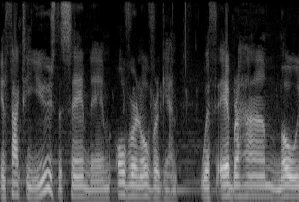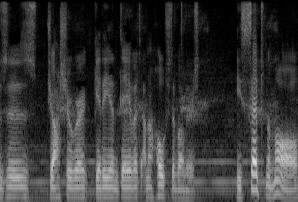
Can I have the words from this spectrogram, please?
In fact, he used the same name over and over again with Abraham, Moses, Joshua, Gideon, David, and a host of others. He said to them all,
